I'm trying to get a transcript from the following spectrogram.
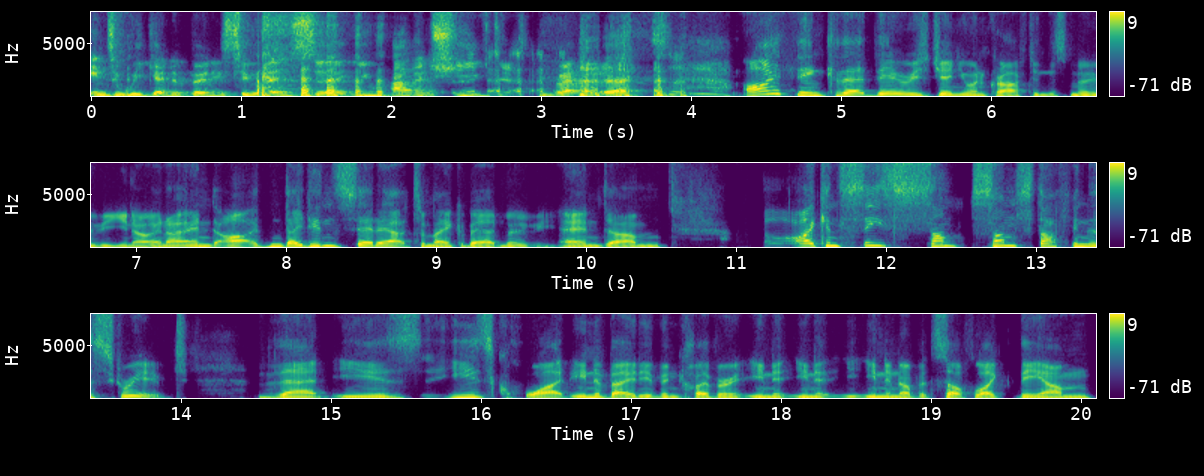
into Weekend at Bernie's too, and sir, you have achieved it. Congratulations. I think that there is genuine craft in this movie, you know, and I, and I, they didn't set out to make a bad movie, and um, I can see some some stuff in the script that is is quite innovative and clever in in in and of itself. Like the um,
